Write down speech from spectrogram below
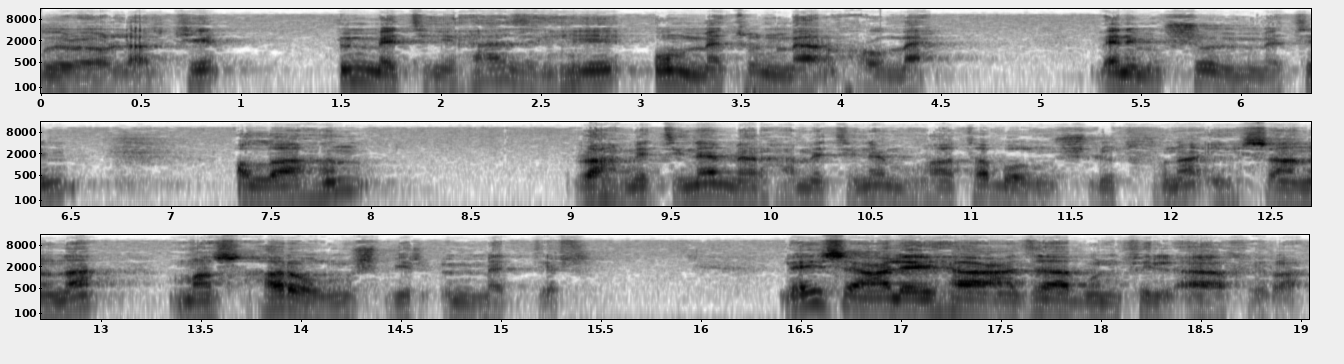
buyuruyorlar ki ümmeti hazihi ummetun merhume benim şu ümmetim Allah'ın rahmetine, merhametine muhatap olmuş, lütfuna, ihsanına mazhar olmuş bir ümmettir. Leyse aleyha azabun fil ahira.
